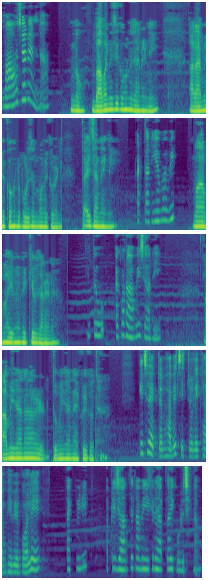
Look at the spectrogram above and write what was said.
মাও জানেন না? নো বাবা নিজে কখনো জানেনি আর আমিও কখনো প্রয়োজন মনে করিনি তাই জানেনি। আর তানিয়া ভাবি? মা ভাই ভাবি কেউ জানে না। কিন্তু এখন আমি জানি। আমি জানা আর তুমি জানা একই কথা। কিছু একটা ভাবে চিত্রলেখা ভেবে বলে এক মিনিট আপনি জানতেন আমি এখানে অ্যাপ্লাই করেছিলাম।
